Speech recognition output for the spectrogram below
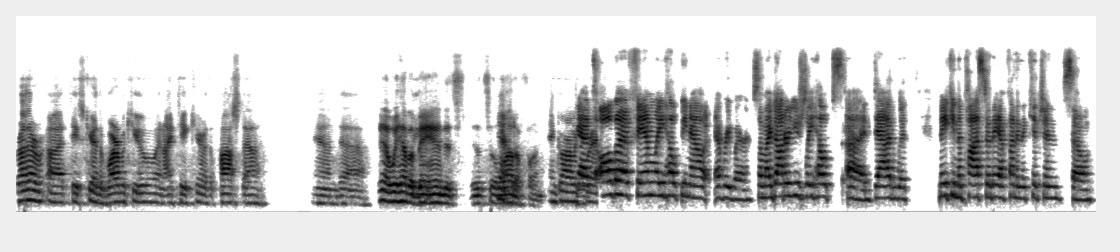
Brother uh, takes care of the barbecue and I take care of the pasta and, uh, Yeah, we have a band. It's it's a Yeah. lot of fun. and garlic Yeah, bread. it's all the family helping out everywhere. So my daughter usually helps uh, dad with making the pasta. They have fun in the kitchen. So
